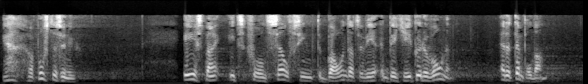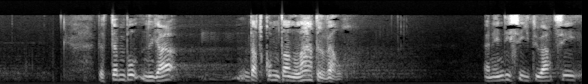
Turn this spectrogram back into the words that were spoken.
Ja, wat moesten ze nu? Eerst maar iets voor onszelf zien te bouwen, dat we weer een beetje hier kunnen wonen. En de tempel dan? De tempel, nu ja, dat komt dan later wel. En in die situatie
